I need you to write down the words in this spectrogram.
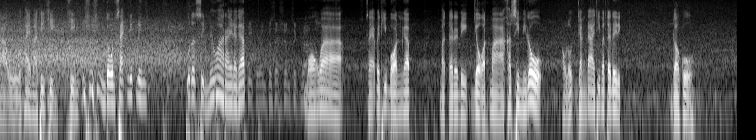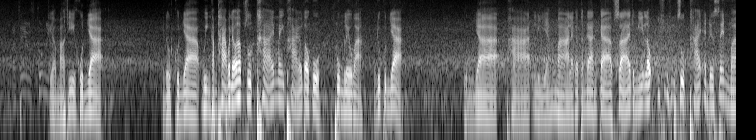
ลาอูให้มาที่คิง คิง โดนแซะนิดนึง ผู้ตัดสินไม่ว่าอะไรนะครับ มองว่าแซะไปที่บอลครับ มาเตอร์ดิกหยอดมาคาซิมิโรเอาแล้วยังได้ที่มาเตอร์ดิก ดอกู เกี่ยวมาที่คุณย่าไปดูคุณย่าวิ่งทำท่าไปแล้วครับ สุดท้ายไม่ผ่านแล้วดอกูทุ่มเร็วมาไปดูคุณย่าคุณย่าพาเลี้ยงมาแล้วครับทางด้านกาบซ้ายตรงนี้แล้วสุดท้ายแอนเดอร์เซนมา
